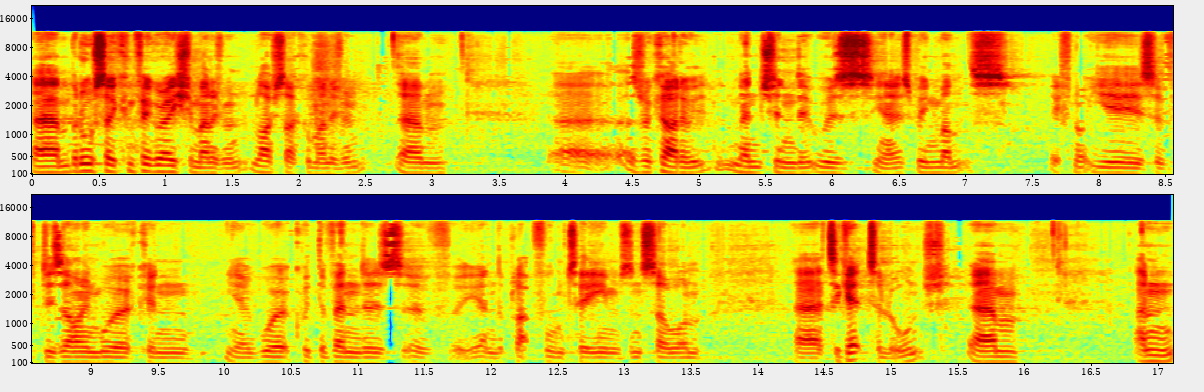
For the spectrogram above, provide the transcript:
Um, but also configuration management, lifecycle management. Um, uh, as Ricardo mentioned, it was, you know, it's been months, if not years, of design work and, you know, work with the vendors of, and the platform teams and so on uh, to get to launch. Um, and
